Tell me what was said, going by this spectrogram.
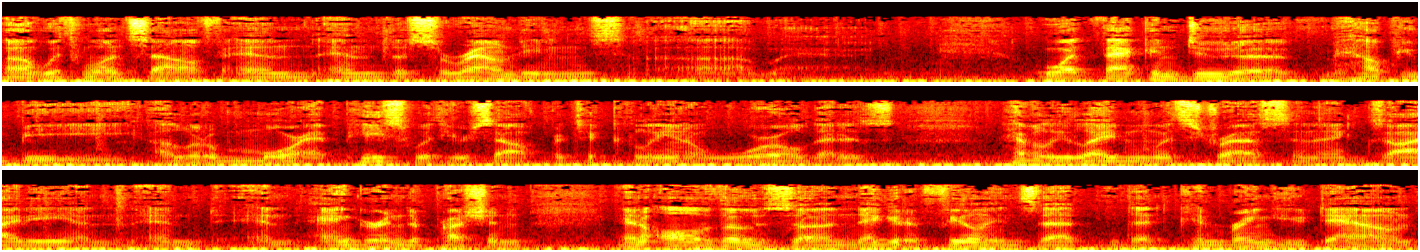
uh, with oneself and, and the surroundings uh, what that can do to help you be a little more at peace with yourself, particularly in a world that is heavily laden with stress and anxiety and, and, and anger and depression and all of those uh, negative feelings that, that can bring you down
